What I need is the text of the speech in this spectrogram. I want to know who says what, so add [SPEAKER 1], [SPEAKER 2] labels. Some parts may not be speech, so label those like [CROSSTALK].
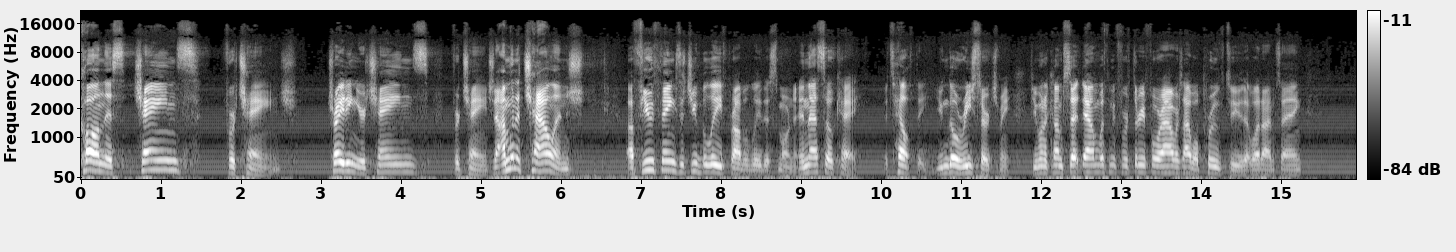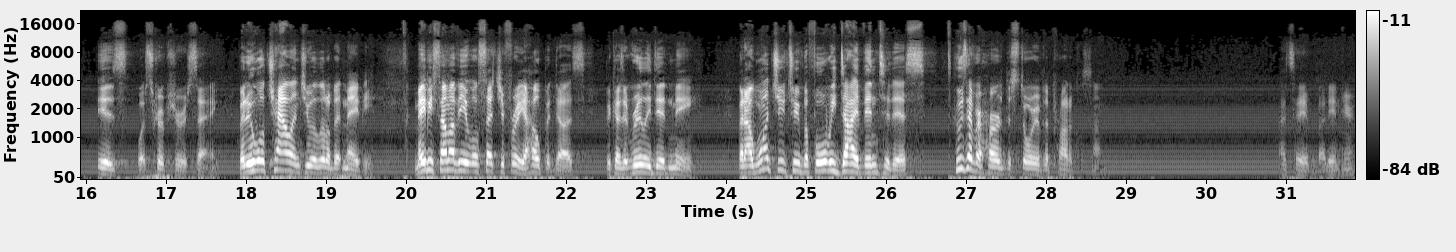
[SPEAKER 1] calling this chains for change. Trading your chains for change. Now, I'm going to challenge a few things that you believe probably this morning, and that's okay. It's healthy. You can go research me. If you want to come sit down with me for three or four hours, I will prove to you that what I'm saying is what Scripture is saying. But it will challenge you a little bit, maybe. Maybe some of you will set you free. I hope it does, because it really did me. But I want you to, before we dive into this, who's ever heard the story of the prodigal son? I'd say everybody in here.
